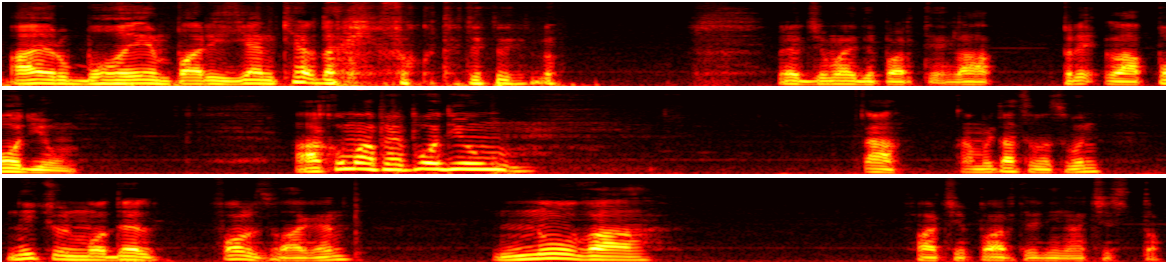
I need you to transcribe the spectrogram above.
aerul bohem parizian, chiar dacă e făcută de Renault. Mergem mai departe, la, pre, la podium. Acum pe podium, a, am uitat să vă spun, niciun model Volkswagen nu va face parte din acest top.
